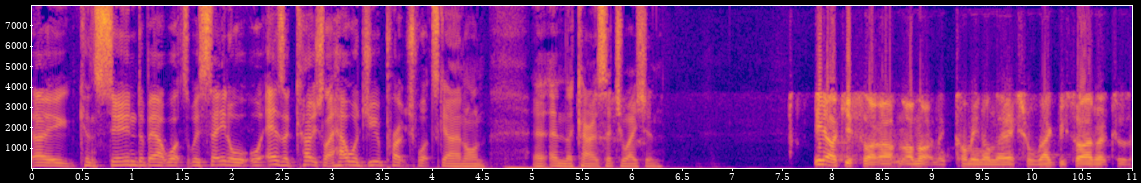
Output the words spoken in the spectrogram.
uh, concerned about what we're seeing, or, or, as a coach, like how would you approach what's going on in, in the current situation? Yeah, I guess like I'm not going to comment on the actual rugby side of it because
